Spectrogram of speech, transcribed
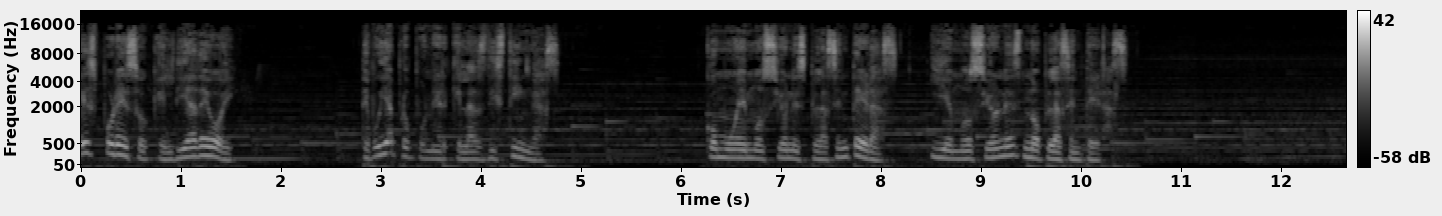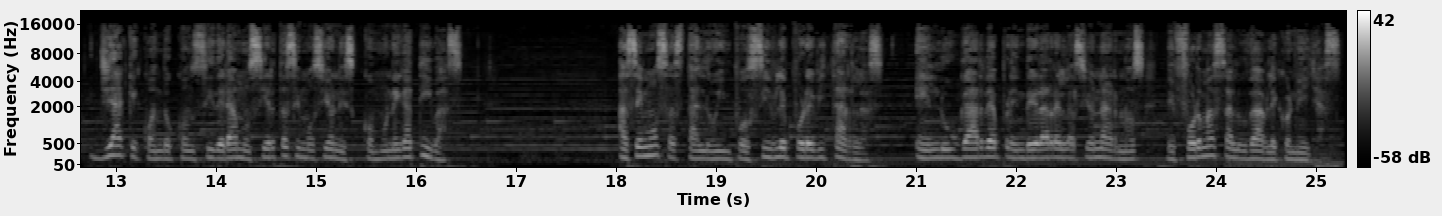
Es por eso que el día de hoy te voy a proponer que las distingas como emociones placenteras y emociones no placenteras. Ya que cuando consideramos ciertas emociones como negativas, hacemos hasta lo imposible por evitarlas en lugar de aprender a relacionarnos de forma saludable con ellas.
